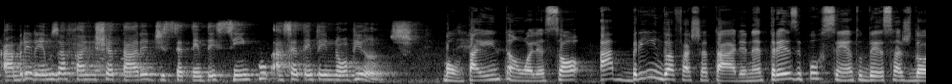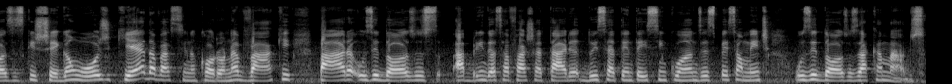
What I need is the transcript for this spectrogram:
abriremos a faixa etária de 75 a 79 anos. Bom, tá aí então, olha só, abrindo a faixa etária, né? 13% dessas doses que chegam hoje, que é da vacina Coronavac, para os idosos, abrindo essa faixa etária dos 75 anos, especialmente os idosos acamados.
